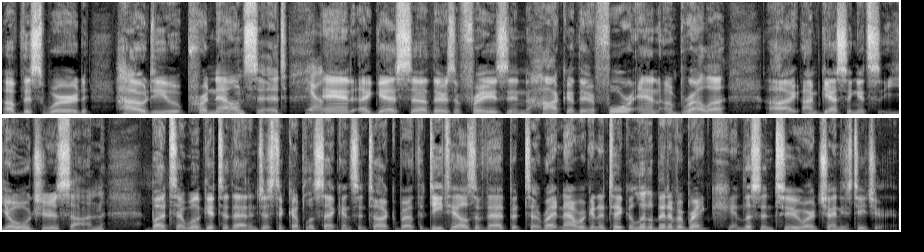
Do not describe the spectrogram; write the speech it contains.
of this word? How do you pronounce it? Yeah. And I guess uh, there's a phrase in Hakka there for an umbrella. Uh, I'm guessing it's Youzhi but uh, we'll get to that in just a couple of seconds and talk about the details of that. But uh, right now, we're going to take a little bit of a break and listen to our Chinese teacher.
